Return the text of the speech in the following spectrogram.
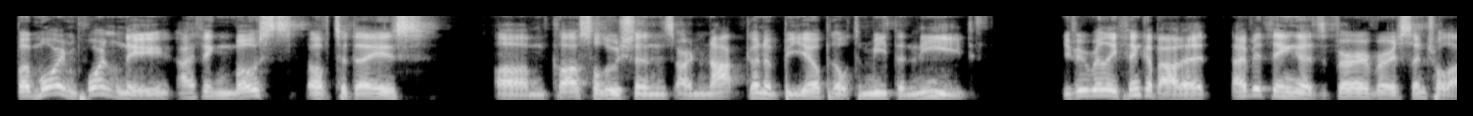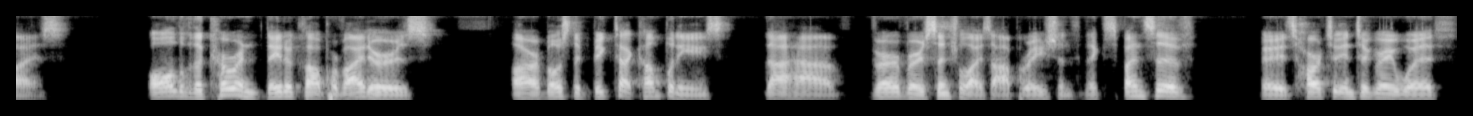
But more importantly, I think most of today's um, cloud solutions are not going to be able to meet the need if you really think about it, everything is very, very centralized. All of the current data cloud providers are mostly big tech companies that have very, very centralized operations. It's expensive, it's hard to integrate with,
